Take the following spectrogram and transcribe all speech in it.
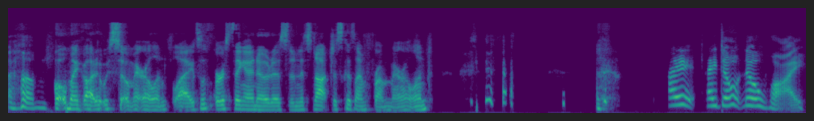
Um, Oh my God, it was so Maryland flags. The first thing I noticed, and it's not just because I'm from Maryland. I I don't know why.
